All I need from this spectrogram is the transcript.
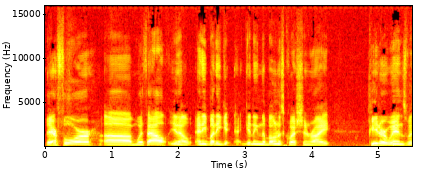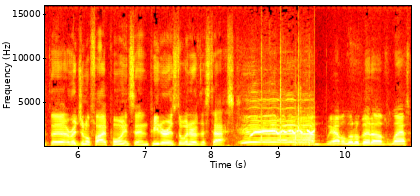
Therefore, um, without you know anybody get, getting the bonus question right, Peter wins with the original five points, and Peter is the winner of this task. Um, we have a little bit of last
